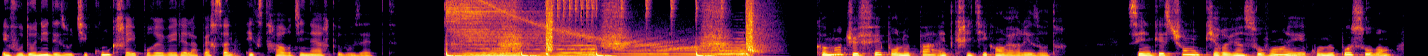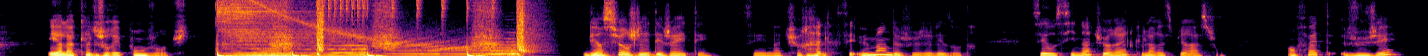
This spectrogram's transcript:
et vous donner des outils concrets pour révéler la personne extraordinaire que vous êtes. Comment tu fais pour ne pas être critique envers les autres? C'est une question qui revient souvent et qu'on me pose souvent et à laquelle je réponds aujourd'hui. Bien sûr, je l'ai déjà été. C'est naturel, c'est humain de juger les autres. C'est aussi naturel que la respiration. En fait, juger,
